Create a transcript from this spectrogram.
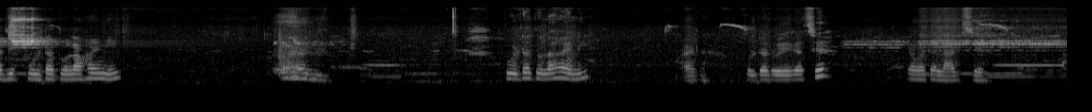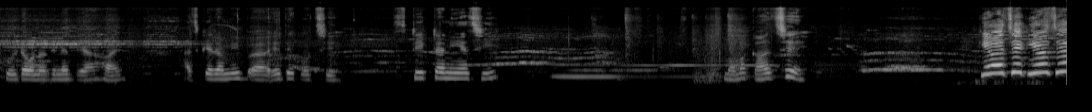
আজকে ফুলটা তোলা হয়নি। ফুলটা তোলা হয়নি। আর ফুলটা রয়ে গেছে। কেমন লাগছে? ফুলটা অন্য দিনে দেওয়া হয়। আজকের আমি এতে করছি। স্টিকটা নিয়েছি। মামা কাঁদছে? কি হয়েছে? কি হয়েছে?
